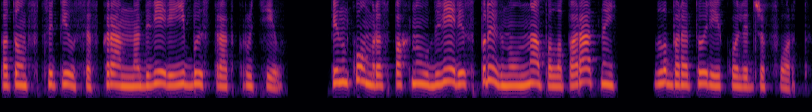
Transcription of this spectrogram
Потом вцепился в кран на двери и быстро открутил. Пинком распахнул дверь и спрыгнул на пол аппаратной в лаборатории колледжа Форд.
